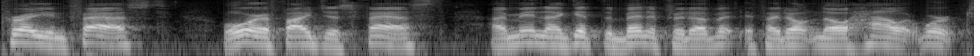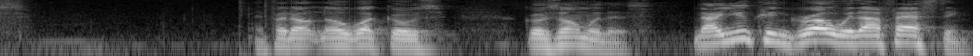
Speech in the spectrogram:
pray and fast, or if I just fast, I may not get the benefit of it if I don't know how it works. If I don't know what goes, goes on with this. Now you can grow without fasting.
